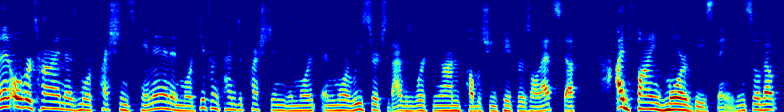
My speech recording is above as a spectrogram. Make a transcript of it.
And then over time, as more questions came in and more different kinds of questions and more and more research that I was working on, publishing papers, all that stuff, I'd find more of these things. And so about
